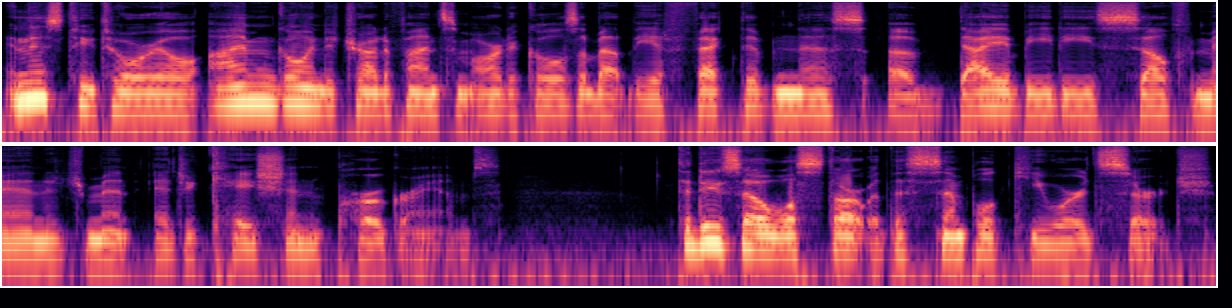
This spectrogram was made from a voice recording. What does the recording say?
In this tutorial, I'm going to try to find some articles about the effectiveness of diabetes self-management education programs. To do so, we'll start with a simple keyword search.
